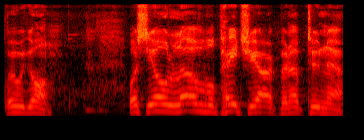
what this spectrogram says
Where are we going? What's the old lovable patriarch been up to now?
